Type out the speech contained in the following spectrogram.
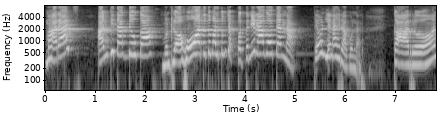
महाराज आणखी ताक देऊ का? म्हटलं हो आता तुम्हाला तुमच्या पत्नी रागव त्यांना. ते म्हटले नाही रागवणार. कारण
